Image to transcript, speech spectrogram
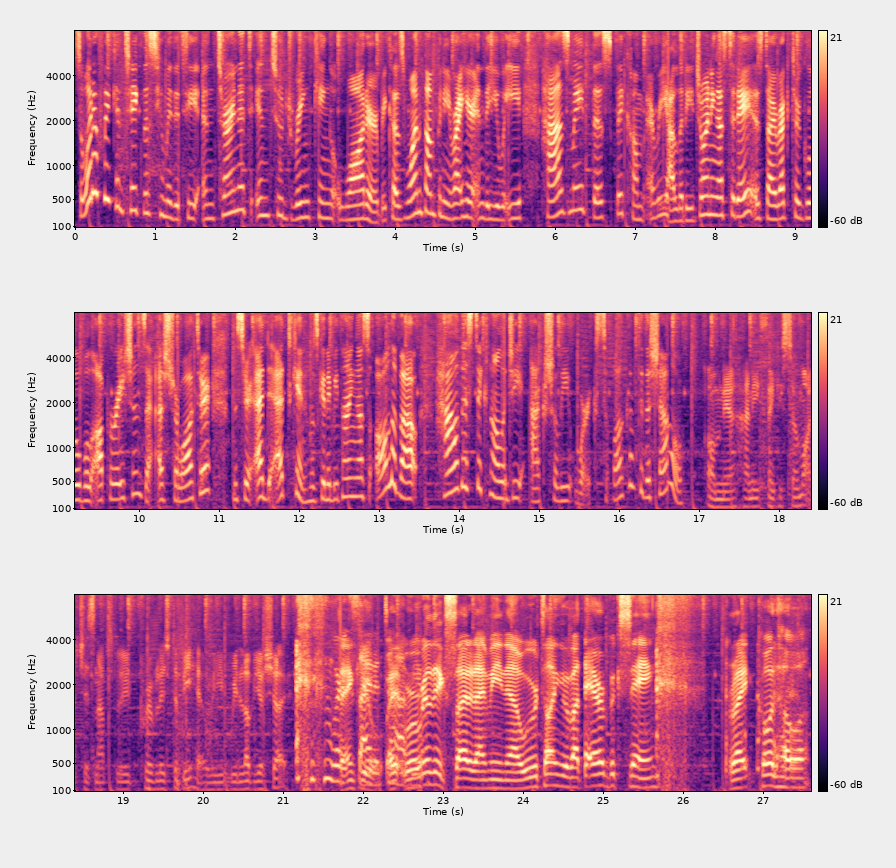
So, what if we can take this humidity and turn it into drinking water? Because one company right here in the UAE has made this become a reality. Joining us today is Director Global Operations at Eshara Water, Mr. Ed Atkin, who's going to be telling us all about how this technology actually works. Welcome to the show. Omnia, Hani, thank you so much. It's an absolute privilege to be here. We, we love your show. we're Thank excited you. to Wait, have we're you. really excited. I mean, uh, we were telling you about the Arabic saying, right? Kol hawa.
